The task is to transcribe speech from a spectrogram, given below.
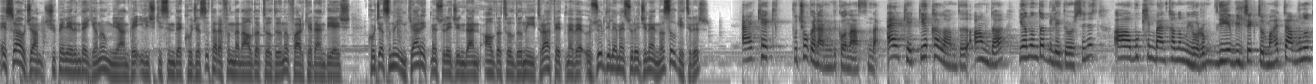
Esra hocam şüphelerinde yanılmayan ve ilişkisinde kocası tarafından aldatıldığını fark eden bir eş, kocasını inkar etme sürecinden aldatıldığını itiraf etme ve özür dileme sürecine nasıl getirir? Erkek bu çok önemli bir konu aslında. Erkek yakalandığı anda yanında bile görseniz aa bu kim ben tanımıyorum diyebilecek duruma. Hatta bunun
